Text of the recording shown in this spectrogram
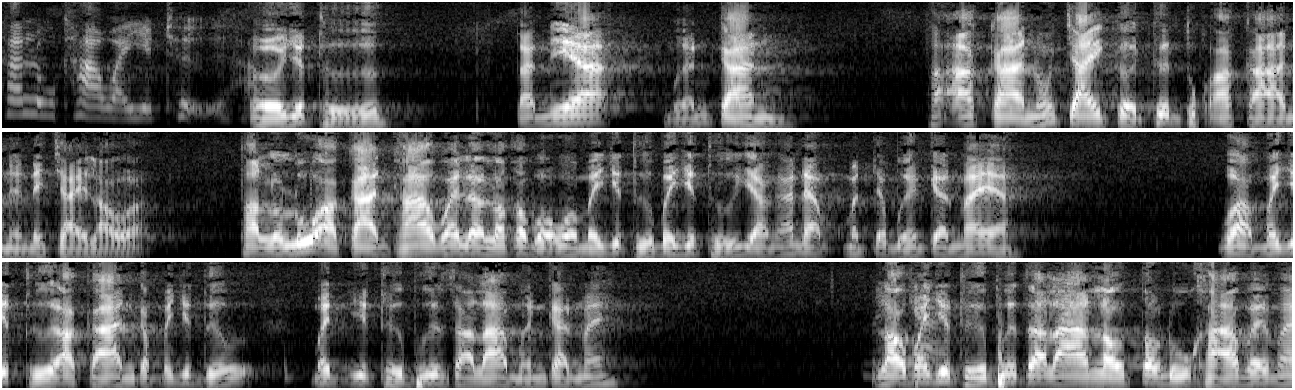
ถ้ารู้คาไว้ยึดถือค่ะเออยึดถือแต่เนี้ยเหมือนกัน ถ้าอาการของใจเกิดขึ้นทุกอาการเนี่ยในใจเราอะ ถ้าเรารู้อาการคาไว้แล้ว เราก็บอกว่าไม่ยึดถือไม่ยึดถืออย่างนั้นน่ะมันจะเหมือนกันไหมอะว่าไม่ยึดถืออาการกับไม่ยึดถือ ไม่ยึดถือพื้นศาลาเหมือนกันไหมเราไม่ยึดถือพื้นศาลาเราต้องดูคาไว้ไหม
